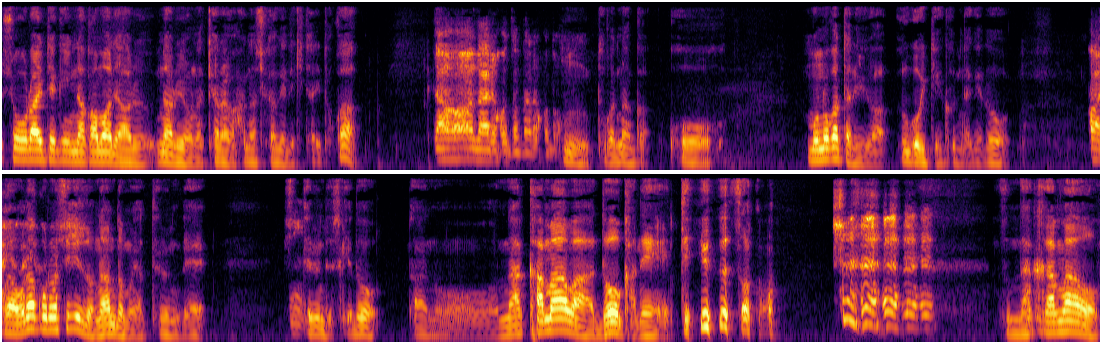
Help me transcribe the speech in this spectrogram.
将来的に仲間である、なるようなキャラが話しかけてきたりとか、ああ、なるほど、なるほど。うん、とかなんか、こう、物語は動いていくんだけど、はい、まあ、俺はこのシリーズを何度もやってるんで、知ってるんですけど、あの、仲間はどうかねっていう、その、その仲間を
